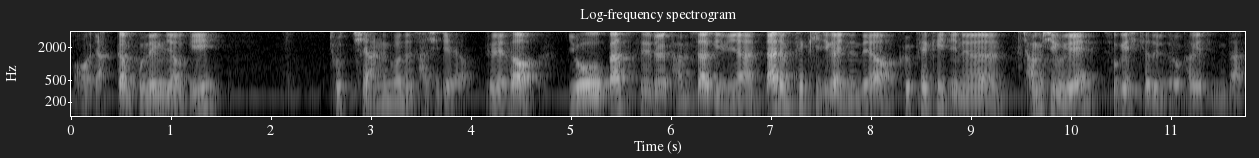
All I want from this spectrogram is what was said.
어, 약간 보냉력이 좋지 않은 거는 사실이에요. 그래서 요 박스를 감싸기 위한 다른 패키지가 있는데요. 그 패키지는 잠시 후에 소개시켜 드리도록 하겠습니다.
